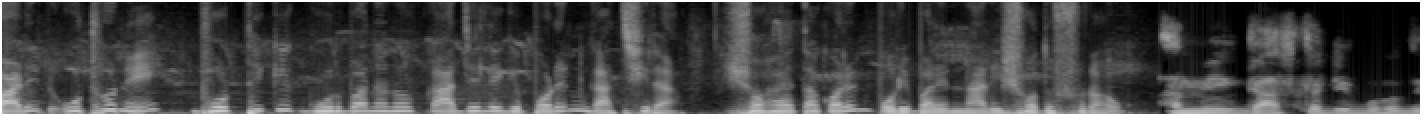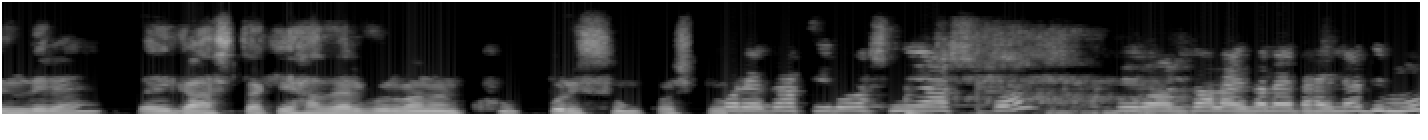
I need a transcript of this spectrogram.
বাড়ির উঠোনে ভোর থেকে গুড় বানানোর কাজে লেগে পড়েন গাছিরা। সহায়তা করেন পরিবারের নারী সদস্যরাও। আমি গাছ কাটি বহুদিন ধরে এই গাছটাকে হাজার গুড় বানান খুব পরিশ্রম কষ্ট। পরে গাছি রস নিয়ে আসব এই রস জ্বালাই জ্বালাই ঢাইলা দিমু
